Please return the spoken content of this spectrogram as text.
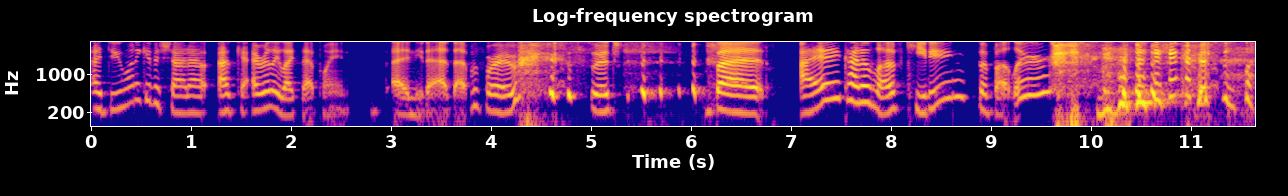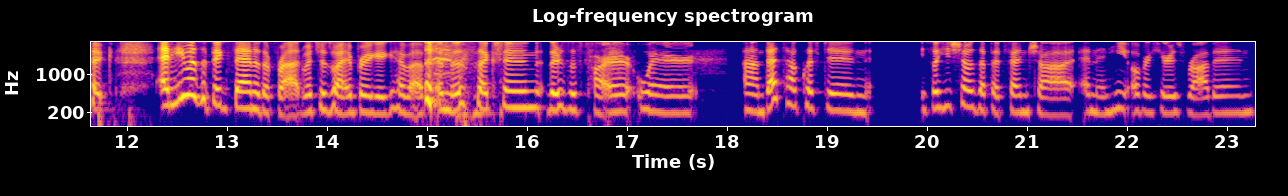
I do want to give a shout out. Okay, I really like that point. I need to add that before I switch. but I kind of love Keating, the butler. Just like, and he was a big fan of the fraud, which is why I'm bringing him up in this section. There's this part where um, that's how Clifton so he shows up at Fenshaw and then he overhears Robin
